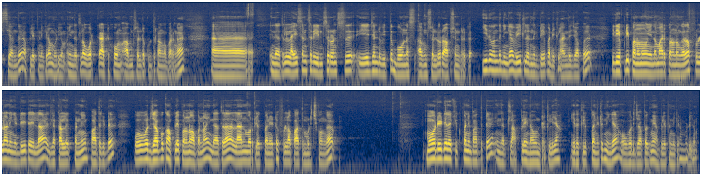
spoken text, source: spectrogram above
ஈஸியாக வந்து அப்ளை பண்ணிக்கிற முடியும். இந்த இடத்துல ஒர்க் அட் ஹோம் அப்படின்னு சொல்லிட்டு கொடுத்துருக்காங்க பாருங்கள் இந்த இடத்துல licensed insurance agent with bonus அப்படின்னு சொல்லி ஒரு ஆப்ஷன் இருக்குது இது வந்து நீங்கள் வீட்டில் இருந்துக்கிட்டே பண்ணிக்கலாம் இந்த ஜாப்பு இது எப்படி பண்ணணும் எந்த மாதிரி பண்ணணுங்கிறத ஃபுல்லாக நீங்கள் டீட்டெயிலாக இதில் கலெக்ட் பண்ணி பார்த்துக்கிட்டு ஒவ்வொரு ஜாப்புக்கும் அப்ளை பண்ணணும் அப்படின்னா இந்த இடத்துல லேண்ட் கிளிக் பண்ணிவிட்டு ஃபுல்லாக பார்த்து முடிச்சுக்கோங்க. மோர் டீட்டெயிலை கிளிக் பண்ணி பார்த்துட்டு இந்த இடத்துல அப்ளை நவுன் இருக்கு இல்லையா? இதை கிளிக் பண்ணிவிட்டு நீங்கள் ஒவ்வொரு ஜாப்புக்குமே அப்ளை பண்ணிக்கிற முடியும்.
